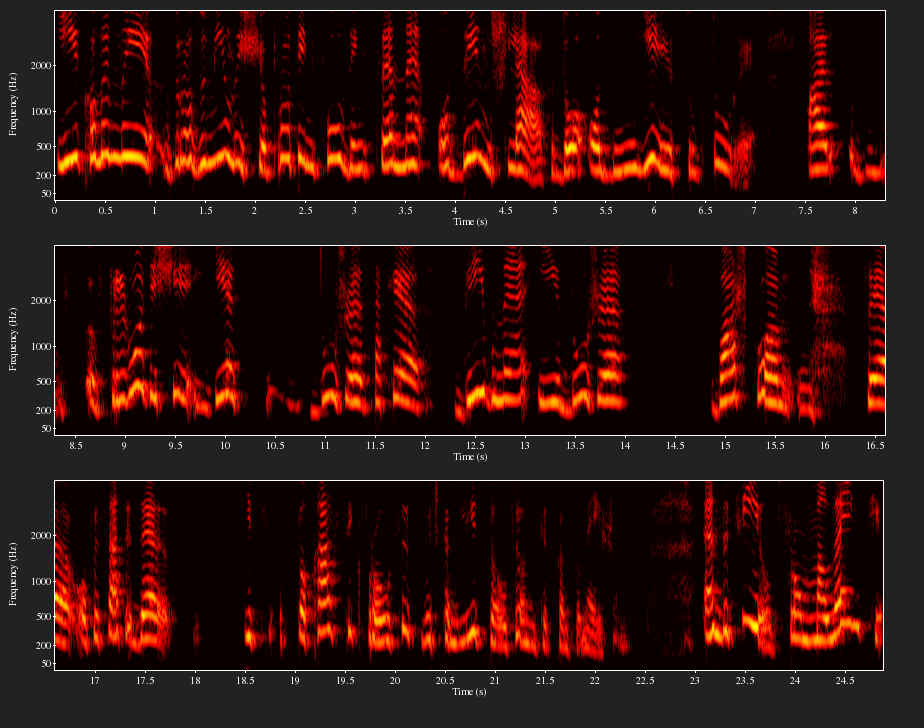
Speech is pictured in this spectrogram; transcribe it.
І коли ми зрозуміли, що folding – це не один шлях до однієї структури, а в природі ще є дуже таке дивне і дуже важко це описати, де it's stochastic process which can lead to alternative conformations. And the field from маленький,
